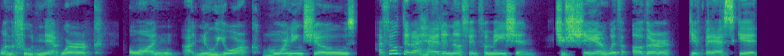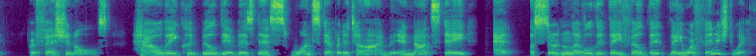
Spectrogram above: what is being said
on the Food Network, on uh, New York morning shows. I felt that I had enough information to share with other gift basket professionals how they could build their business one step at a time and not stay at a certain level that they felt that they were finished with.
